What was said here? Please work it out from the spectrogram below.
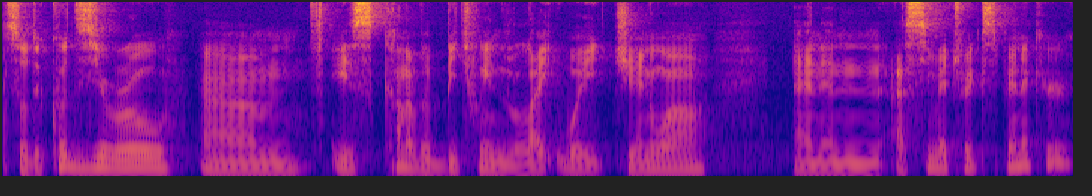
so the Code Zero um, is kind of a between the lightweight Genoa and an asymmetric spinnaker.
